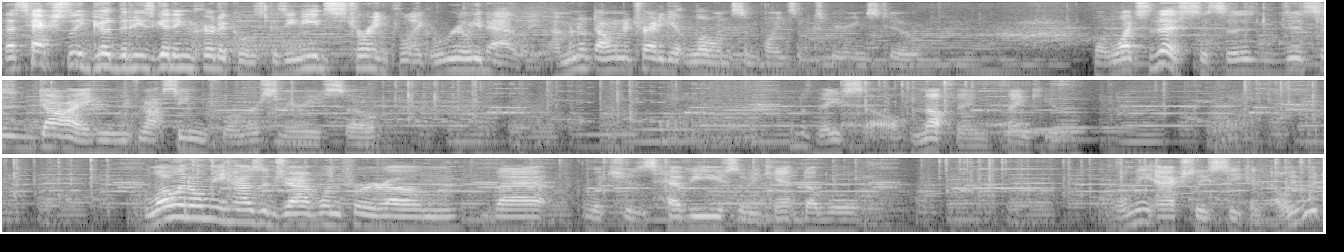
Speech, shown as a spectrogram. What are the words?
That's actually good that he's getting criticals because he needs strength like really badly. I'm gonna I'm gonna try to get Lowen some points of experience too. But what's this? It's a it's a guy who we've not seen before, mercenary. So what do they sell? Nothing. Thank you. Lowen only has a javelin for um that, which is heavy, so he can't double. Let me actually see, can Eliwood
